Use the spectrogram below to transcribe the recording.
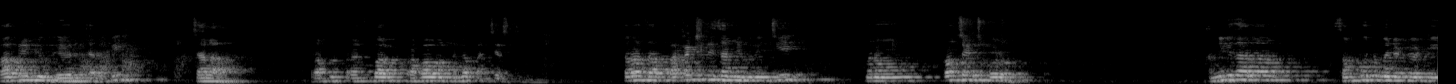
కాగ్నేటివ్ బిహేవియర్ థెరపీ చాలా ప్రభు ప్రతిభా ప్రభావవంతంగా పనిచేస్తుంది. తర్వాత పర్ఫెక్షనిజాన్ని గురించి మనం ప్రోత్సహించకూడదు. అన్ని విధాల సంపూర్ణమైనటువంటి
